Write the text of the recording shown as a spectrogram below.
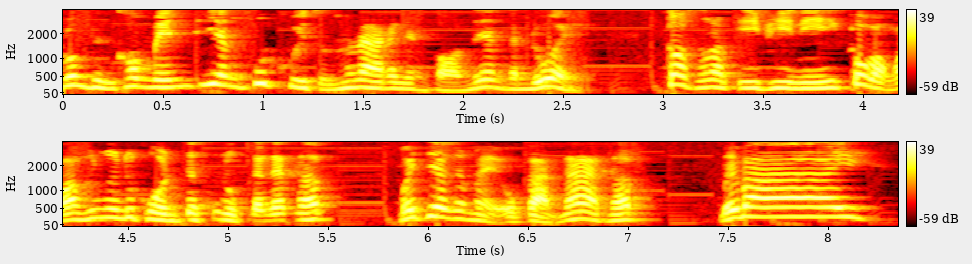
รวมถึงคอมเมนต์ที่ยังพูดคุยสนทนากันอย่างต่อเนื่องกันด้วย ก็สำหรับ EP นี้ก็หวังว่าเพื่อนๆทุกคนจะสนุกกันนะครับ ไว้เจอกันใหม่โอกาสหน้าครับบ๊ายบาย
